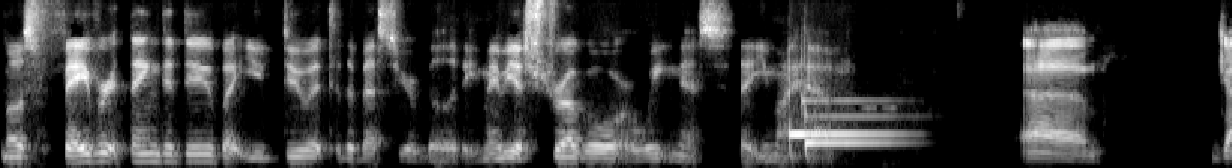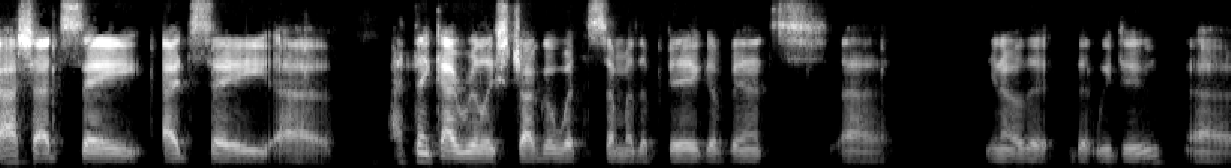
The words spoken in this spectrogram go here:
most favorite thing to do, but you do it to the best of your ability? Maybe a struggle or weakness that you might have. Um, gosh, I'd say I'd say uh, I think I really struggle with some of the big events, uh, you know, that that we do. Uh,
